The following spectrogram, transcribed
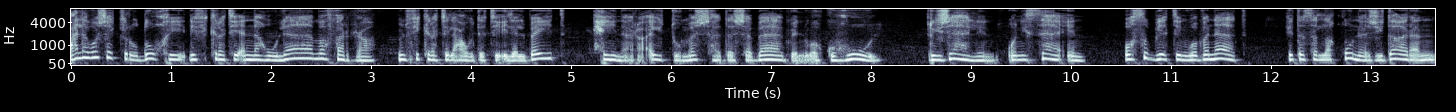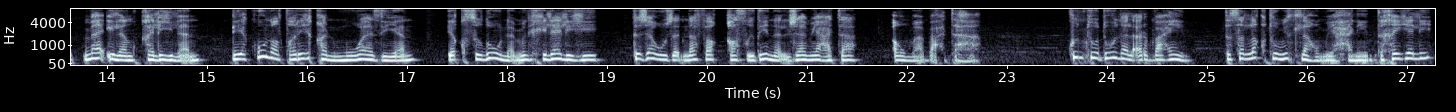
على وشك الرضوخ لفكرة أنه لا مفر من فكرة العودة إلى البيت حين رأيت مشهد شباب وكهول رجال ونساء وصبية وبنات يتسلقون جدارا مائلا قليلا ليكون طريقا موازيا يقصدون من خلاله تجاوز النفق قاصدين الجامعة أو ما بعدها. كنت دون الأربعين تسلقت مثلهم يا حنين تخيلي.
